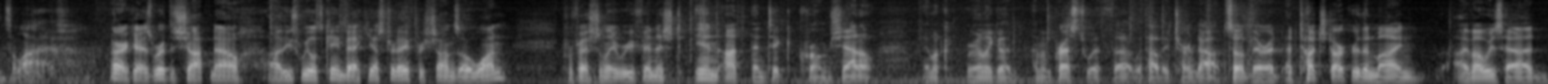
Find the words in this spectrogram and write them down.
It's alive. Alright guys, we're at the shop now. Uh, these wheels came back yesterday for Sean's 01. Professionally refinished in authentic chrome shadow. They look really good. I'm impressed with uh, with how they turned out. So they're a, a touch darker than mine. I've always had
